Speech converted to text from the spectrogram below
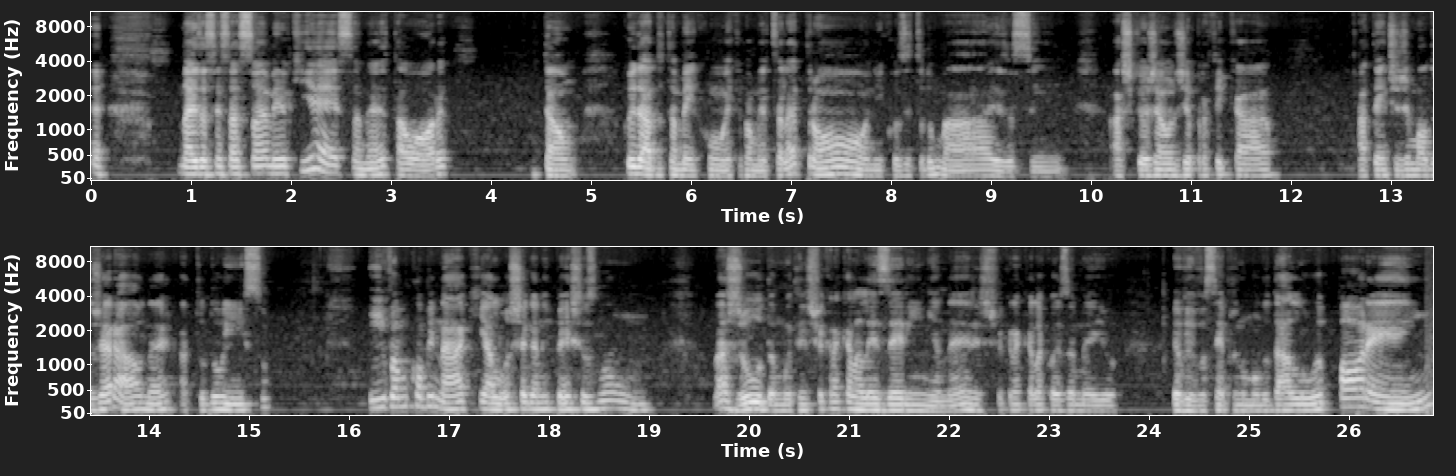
Mas a sensação é meio que essa, né? Tal hora. Então, cuidado também com equipamentos eletrônicos e tudo mais, assim. Acho que hoje é um dia para ficar atente de modo geral, né, a tudo isso. E vamos combinar que a lua chegando em peixes não, não ajuda muito. A gente fica naquela lezerinha, né? A gente fica naquela coisa meio. Eu vivo sempre no mundo da lua, porém,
